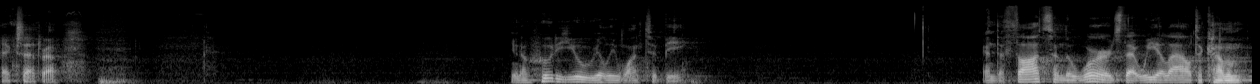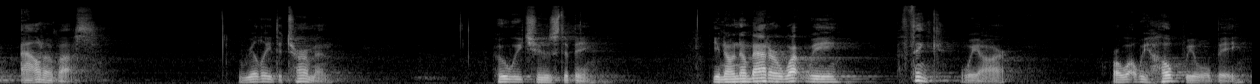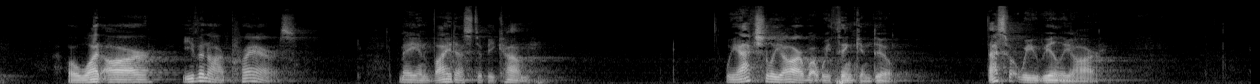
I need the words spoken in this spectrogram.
etc. You know, who do you really want to be? And the thoughts and the words that we allow to come out of us really determine who we choose to be. You know, no matter what we think we are, or what we hope we will be, or what our, even our prayers may invite us to become, we actually are what we think and do. That's what we really are.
